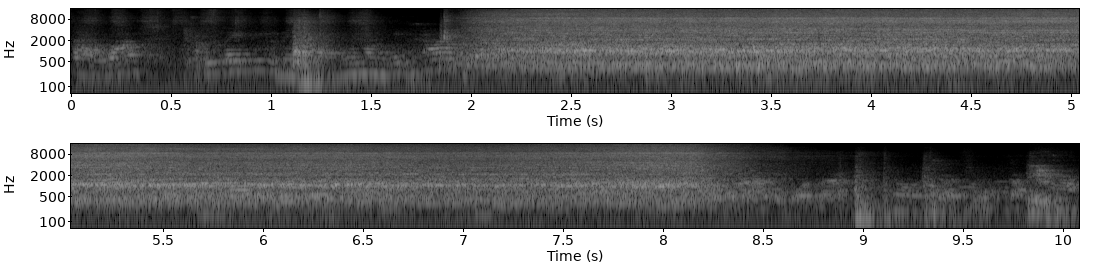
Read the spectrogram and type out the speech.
แต่ว่าเลขที่อยู่ในแผงนี่มันไม่ใช่ คนนั้นจะถูกตัด ค่ะ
